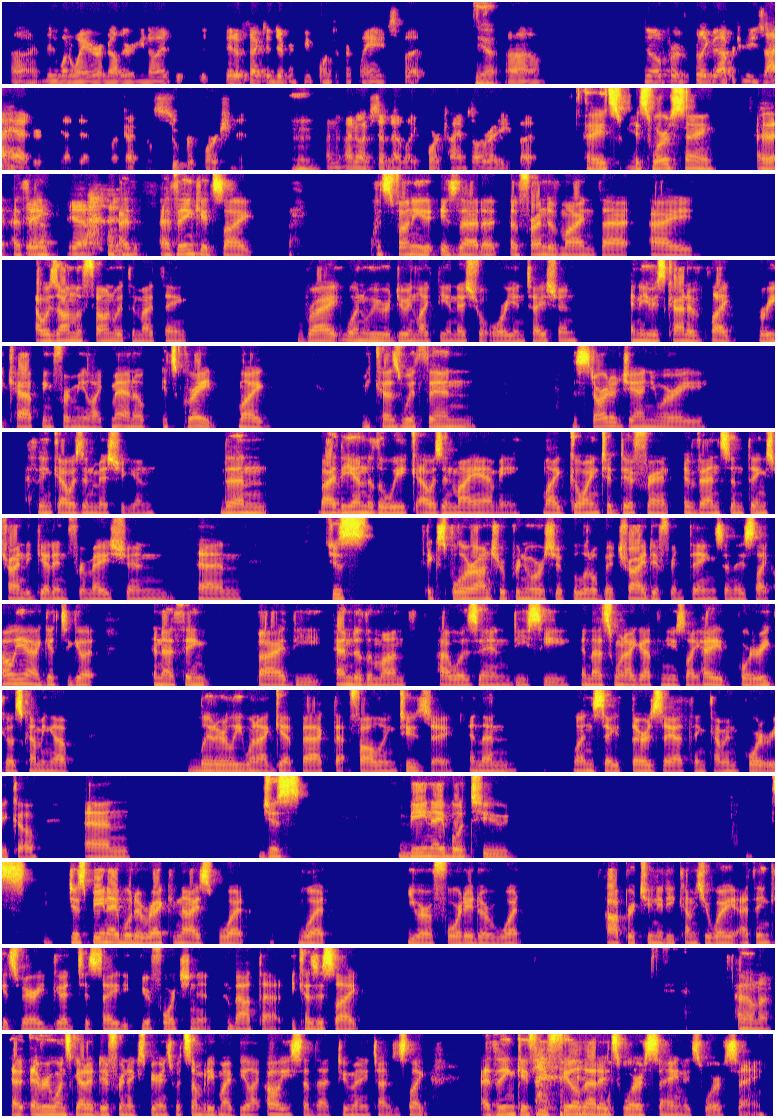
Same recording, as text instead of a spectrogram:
uh, in one way or another. You know, it, it it affected different people in different ways. But Yeah. um, you know, for, for like the opportunities I had during the pandemic, like I feel super fortunate. Mhm. And I know I've said that like four times already, but It's, it's worth saying. I, I think yeah, yeah. I I think it's like what's funny is that a, a friend of mine that I I was on the phone with him, I think, right when we were doing like the initial orientation, and he was kind of like recapping for me, like, man, oh, it's great. Like, because within the start of January, I think I was in Michigan. Then by the end of the week, I was in Miami, like going to different events and things, trying to get information and just explore entrepreneurship a little bit, try different things. And it's like, oh, yeah, I get to go. And I think by the end of the month, I was in DC. And that's when I got the news like, hey, Puerto Rico's coming up literally when I get back that following Tuesday. And then Wednesday, Thursday, I think I'm in Puerto Rico. And just being able to just being able to recognize what what you're afforded or what opportunity comes your way i think it's very good to say you're fortunate about that because it's like i don't know everyone's got a different experience but somebody might be like oh you said that too many times it's like i think if you feel that it's worth saying it's worth saying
